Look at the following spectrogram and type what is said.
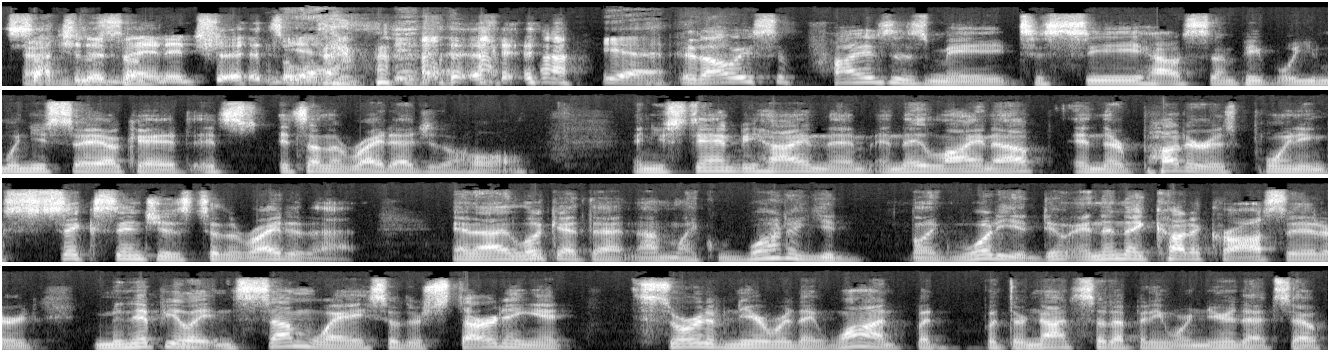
Such an advantage. It's yeah. awesome. yeah. It always surprises me to see how some people, when you say, okay, it's, it's on the right edge of the hole and you stand behind them and they line up and their putter is pointing six inches to the right of that. And I mm-hmm. look at that and I'm like, what are you like what are you doing? and then they cut across it or manipulate in some way so they're starting it sort of near where they want but but they're not set up anywhere near that so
